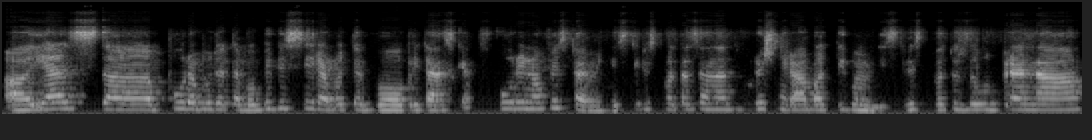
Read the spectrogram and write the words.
А, јас а, по работата во BBC работев во британскиот Foreign Office, тоа е Министерството за надворешни работи, во Министерството за одбрана,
